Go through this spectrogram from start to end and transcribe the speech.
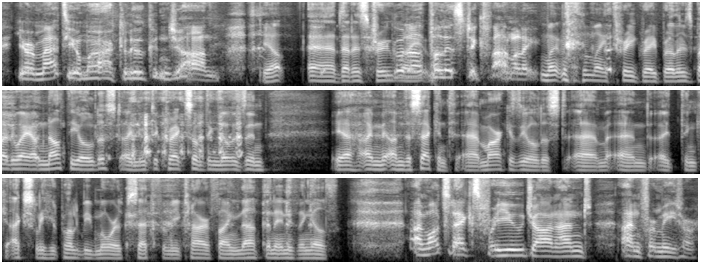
you're Matthew, Mark, Luke, and John. Yep, uh, that is true. Good My- old holistic family. my my three great brothers. By the way, I'm not the oldest. I need to correct something that was in. Yeah, I'm I'm the second. Uh, Mark is the oldest, um, and I think actually he'd probably be more upset for me clarifying that than anything else. And what's next for you, John, and and for m3ter?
